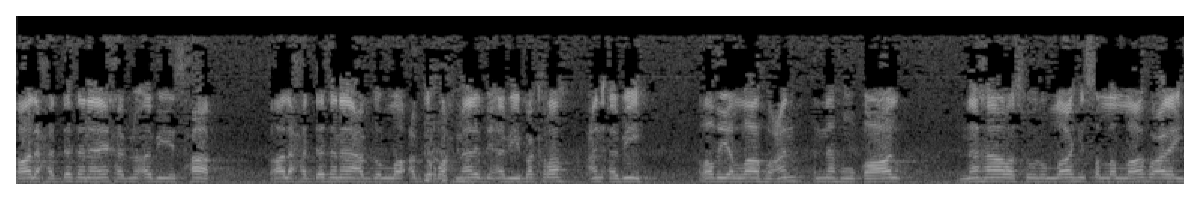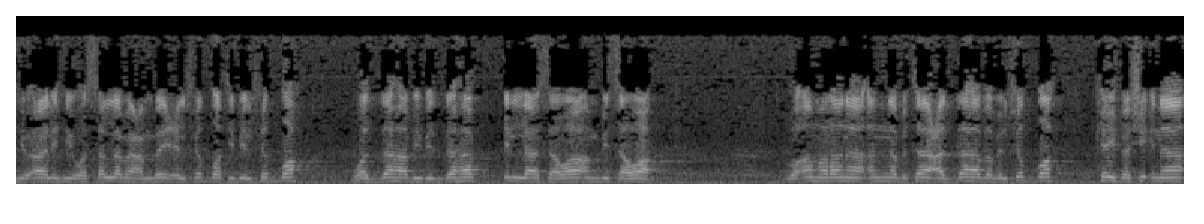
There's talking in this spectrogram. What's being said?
قال حدثنا يحيى بن أبي إسحاق. قال حدثنا عبد الله عبد الرحمن بن أبي بكرة عن أبيه رضي الله عنه أنه قال نهى رسول الله صلى الله عليه وآله وسلم عن بيع الفضة بالفضة والذهب بالذهب إلا سواء بسواء. وأمرنا أن نبتاع الذهب بالفضة كيف شئنا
